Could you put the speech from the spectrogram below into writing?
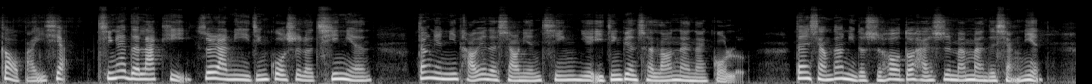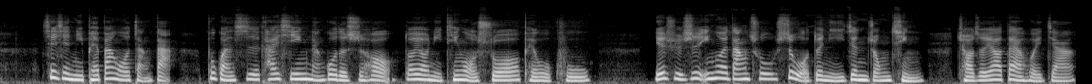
告白一下。亲爱的 Lucky，虽然你已经过世了七年，当年你讨厌的小年轻也已经变成老奶奶狗了，但想到你的时候，都还是满满的想念。谢谢你陪伴我长大，不管是开心难过的时候，都有你听我说，陪我哭。也许是因为当初是我对你一见钟情，吵着要带回家，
